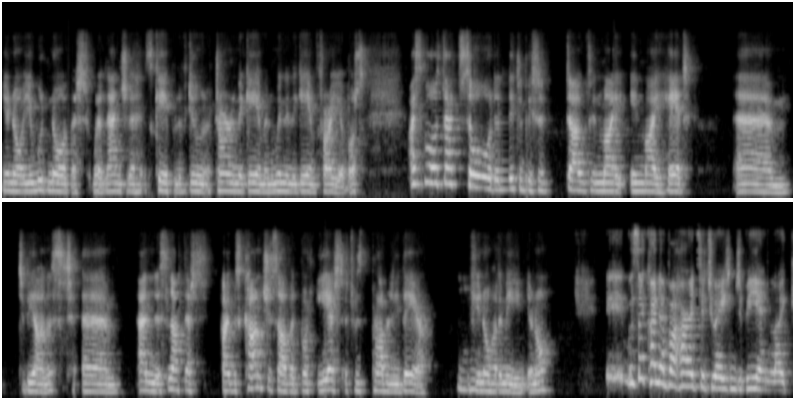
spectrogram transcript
you know you would know that well Angela is capable of doing turning the game and winning the game for you. But I suppose that sowed a little bit of doubt in my in my head, um, to be honest. Um, and it's not that I was conscious of it, but yes, it was probably there, mm-hmm. if you know what I mean. You know it was a kind of a hard situation to be in. Like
